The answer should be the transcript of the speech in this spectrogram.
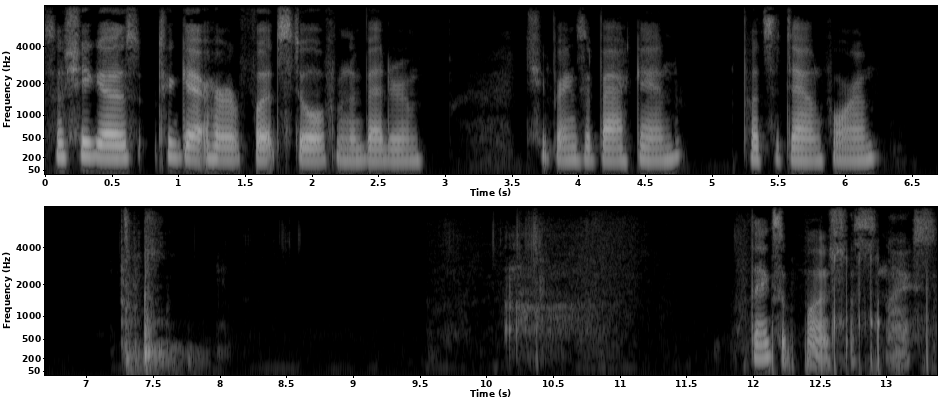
So she goes to get her footstool from the bedroom. She brings it back in, puts it down for him. Thanks a bunch. That's nice.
